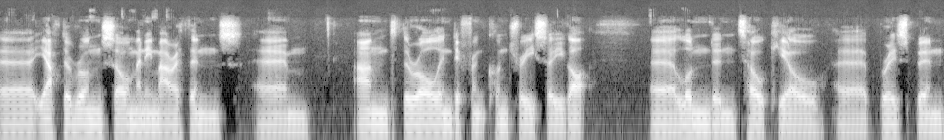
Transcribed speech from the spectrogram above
uh, you have to run so many marathons, um, and they're all in different countries. So you got uh, London, Tokyo, uh, Brisbane,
